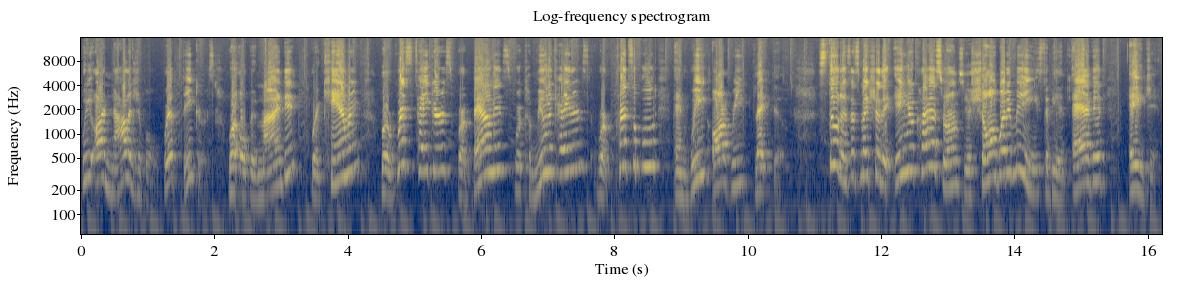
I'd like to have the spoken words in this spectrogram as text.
We are knowledgeable. We're thinkers. We're open minded. We're caring. We're risk takers. We're balanced. We're communicators. We're principled. And we are reflective. Students, let's make sure that in your classrooms, you're showing what it means to be an avid agent.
